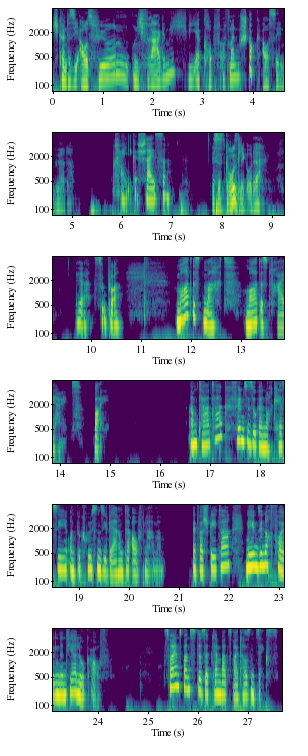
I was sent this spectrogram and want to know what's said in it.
Ich könnte sie ausführen und ich frage mich, wie ihr Kopf auf meinem Stock aussehen würde. Heilige Scheiße. Es ist gruselig, oder? Ja, super. Mord ist Macht, Mord ist Freiheit. Bye. Am Tattag filmen sie sogar noch Cassie und begrüßen sie während der Aufnahme. Etwas später nehmen sie noch folgenden Dialog auf. 22. September 2006.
